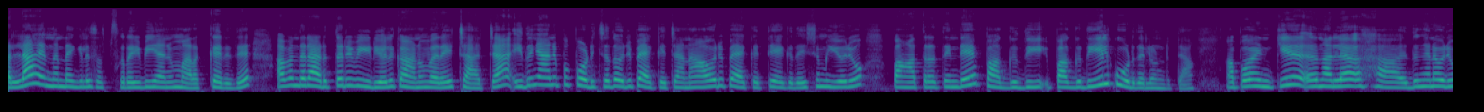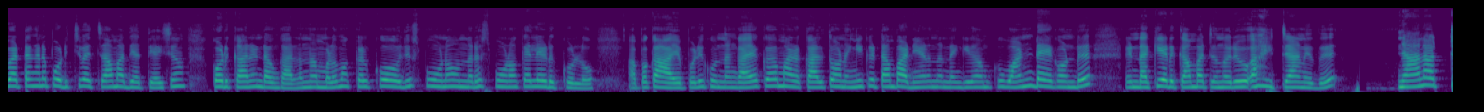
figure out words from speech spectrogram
അല്ല എന്നുണ്ടെങ്കിൽ സബ്സ്ക്രൈബ് ചെയ്യാനും മറക്കരുത്. അപ്പോൾ എന്തായാലും അടുത്തൊരു വീഡിയോയിൽ കാണും വരെ. ടാറ്റ. ഇത് ഞാനിപ്പോൾ പൊടിച്ചത് ഒരു പാക്കറ്റാണ് ആ ഒരു പാക്കറ്റ് ഏകദേശം ഈ ഒരു പാത്രത്തിന്റെ പകുതി പകുതിയിൽ കൂടുതലുണ്ട് അപ്പോൾ എനിക്ക് നല്ല ഇതിങ്ങനെ ഒരു വട്ടം ഇങ്ങനെ പൊടിച്ച് വെച്ചാൽ മതി. അത്യാവശ്യം കൊടുക്കാനുണ്ടാവും. കാരണം നമ്മൾ മക്കൾക്ക് ഒരു സ്പൂണോ ഒന്നര സ്പൂണോ ഒക്കെ അല്ലേ എടുക്കുള്ളൂ. അപ്പോൾ കായപ്പൊടി കുന്നങ്കായൊക്കെ മഴക്കാലത്ത് ഉണങ്ങി കിട്ടാൻ പണിയാണെന്നുണ്ടെങ്കിൽ നമുക്ക് വൺ ഡേ കൊണ്ട് ഉണ്ടാക്കിയെടുക്കാൻ പറ്റുന്നൊരു ഐറ്റാണിത് ഞാൻ ഒറ്റ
